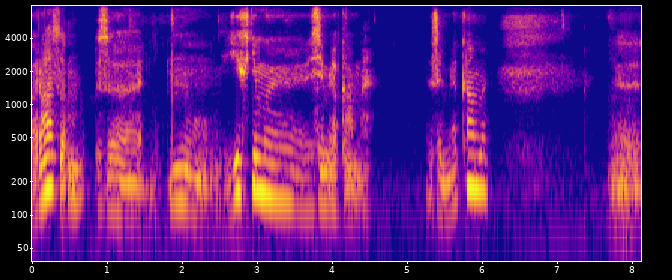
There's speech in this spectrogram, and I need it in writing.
разом з ну, їхніми земляками. Земляками, е,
